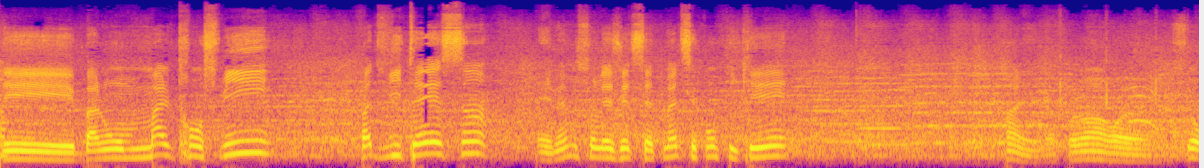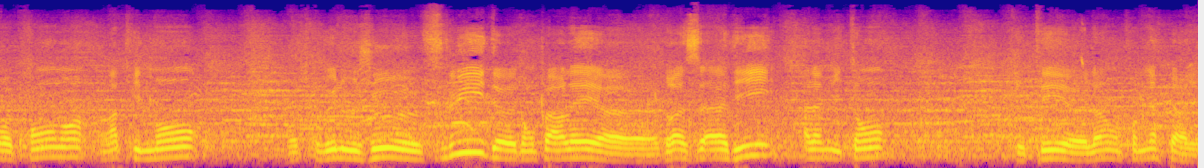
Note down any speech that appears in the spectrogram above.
Des ballons mal transmis, pas de vitesse. Et même sur les jets de 7 mètres, c'est compliqué. Allez, il va falloir euh, se reprendre rapidement retrouver le jeu fluide dont parlait euh, Grazadi à la mi-temps, qui était euh, là en première période.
